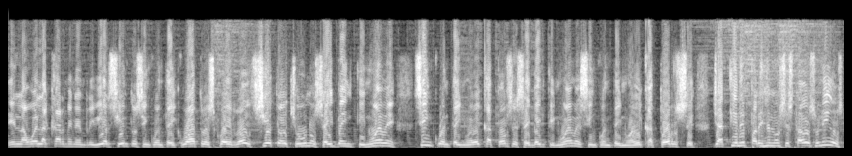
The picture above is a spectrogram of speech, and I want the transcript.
en la abuela Carmen en Rivier 154 Square Road 781 629 5914 629 5914 ya tiene pareja en los Estados Unidos.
